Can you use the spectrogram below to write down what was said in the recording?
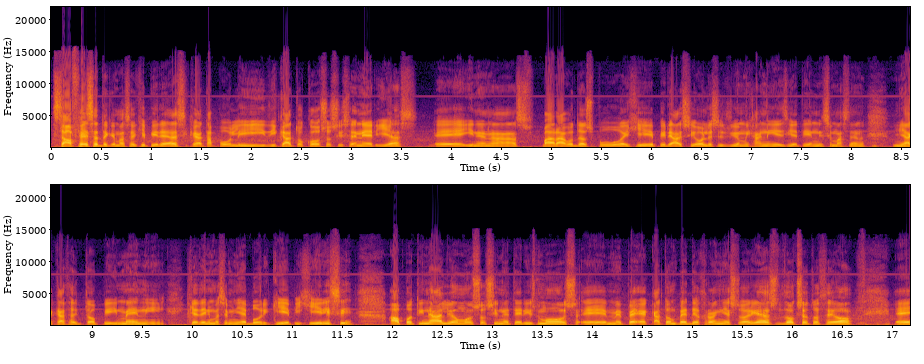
Σαφέστατα και μας έχει επηρεάσει κατά πολύ ειδικά το κόστος της ενέργειας. Ε, είναι ένας παράγοντας που έχει επηρεάσει όλες τις βιομηχανίες γιατί εμείς είμαστε μια καθετοποιημένη και δεν είμαστε μια εμπορική επιχείρηση. Από την άλλη όμως ο συνεταιρισμός ε, με 105 χρόνια ιστορίας, δόξα τω Θεώ, ε,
